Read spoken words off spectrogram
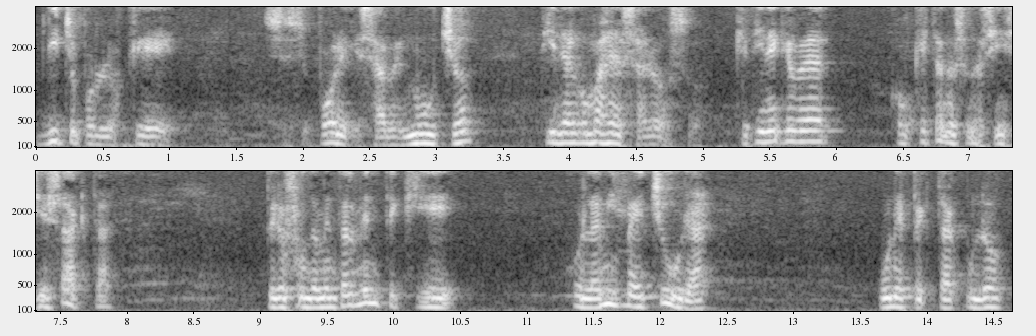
dicho por los que se supone que saben mucho, tiene algo más de azaroso, que tiene que ver con que esta no es una ciencia exacta, pero fundamentalmente que con la misma hechura un espectáculo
